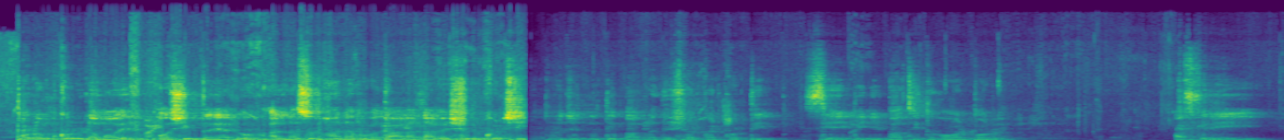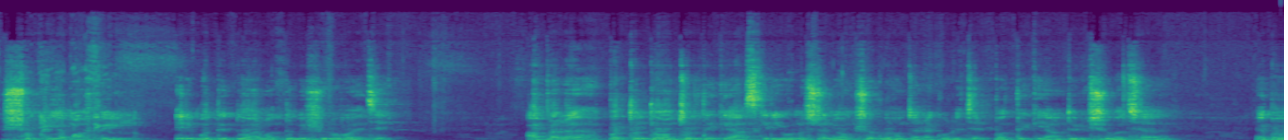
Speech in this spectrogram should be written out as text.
পরম করুণাময়, অসীম দয়ালু, আল্লাহ সুবহানাহু ওয়া নামে শুরু করছি। বাংলাদেশ সরকার কর্তৃক সিআইপি নির্বাচিত হওয়ার পর আজকের এই সুক্রিয়া মাহফিল এর মধ্যে দোয়ার মাধ্যমে শুরু হয়েছে। আপনারা প্রত্যন্ত অঞ্চল থেকে আজকের এই অনুষ্ঠানে অংশগ্রহণ যারা করেছেন প্রত্যেকে আন্তরিক শুভেচ্ছা এবং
